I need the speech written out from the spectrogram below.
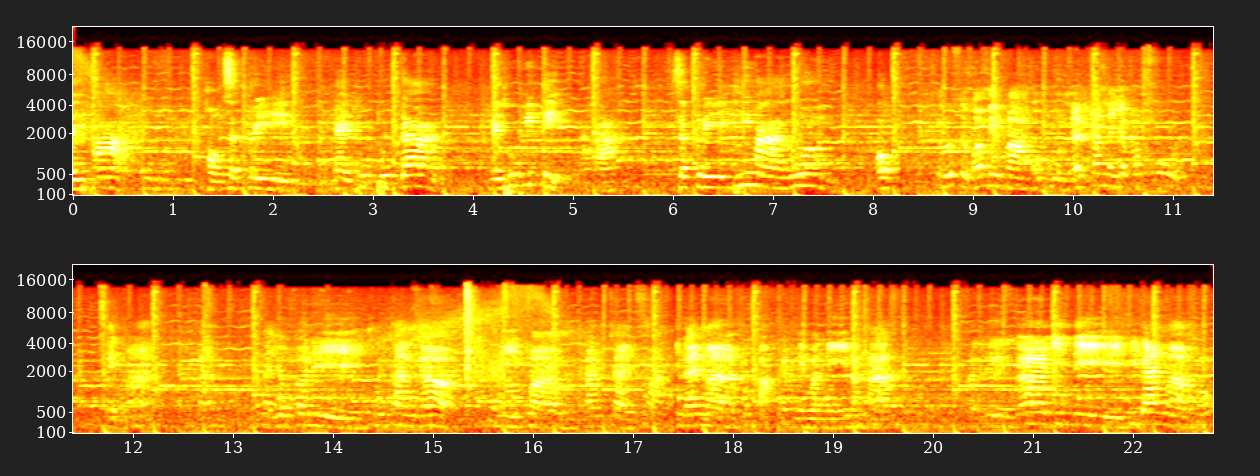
ศักยภาพของสตรีในทุกๆด้าน ในทุกมิตินะคะ สตรีที่มาร่วมอกรู้สึกว่ามีความอบอุ่นและท่านนายกก็พูดเก่งมากนะนายกก็ดีทุกท่านก็มีความตั้งใจฟังที่ได้มาพบปะกันในวันนี้นะคะก่อนอื่นก็ยินดีที่ได้มาพบ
